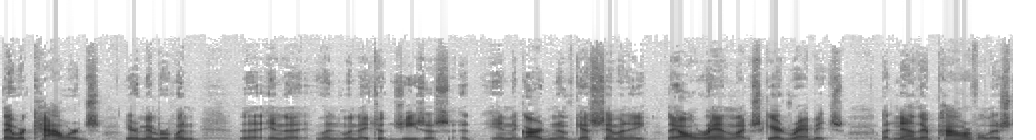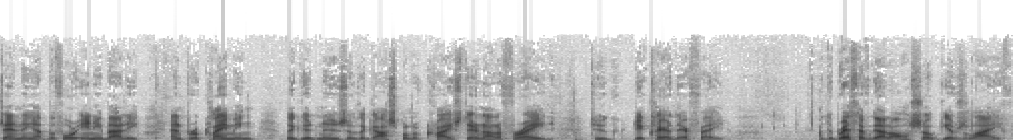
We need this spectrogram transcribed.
They were cowards you remember when the, in the when when they took Jesus uh, in the Garden of Gethsemane, they all ran like scared rabbits. But now they're powerful. They're standing up before anybody and proclaiming the good news of the gospel of Christ. They're not afraid to declare their faith. The breath of God also gives life.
